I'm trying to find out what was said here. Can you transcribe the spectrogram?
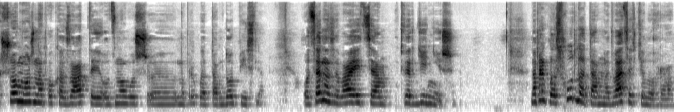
що можна показати, от знову ж, е, наприклад, там до після. Оце називається тверді ніші. Наприклад, схудла там на 20 кг,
